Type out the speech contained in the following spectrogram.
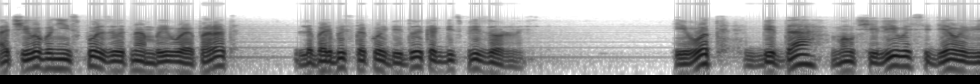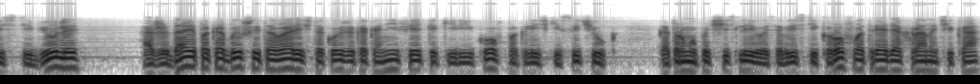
А чего бы не использовать нам боевой аппарат для борьбы с такой бедой, как беспризорность? И вот беда молчаливо сидела в вестибюле, ожидая, пока бывший товарищ, такой же, как они, Федька Кирьяков по кличке Сычук, которому посчастливилось обрести кров в отряде охраны ЧК,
